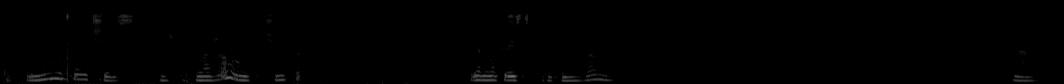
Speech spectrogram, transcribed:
Так, у меня не получилось. Я что-то нажала, но почему-то... Я на крестик вроде нажала. да.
